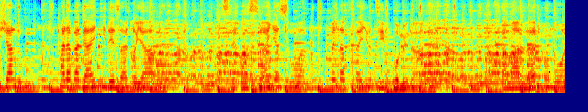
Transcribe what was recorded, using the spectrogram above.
Jaloux, à la bagaille qui désagréable. C'est comme ça hier soir, mais t'as fait un petit promenade. Pas mal pour moi,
